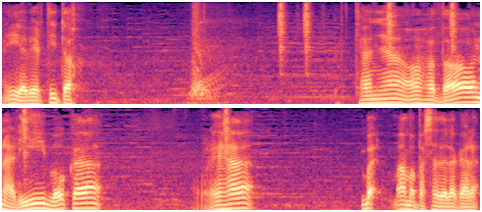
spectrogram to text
Ahí, abiertito. Pestañas, ojos dos, nariz, boca Oreja. Bueno, vamos a pasar de la cara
